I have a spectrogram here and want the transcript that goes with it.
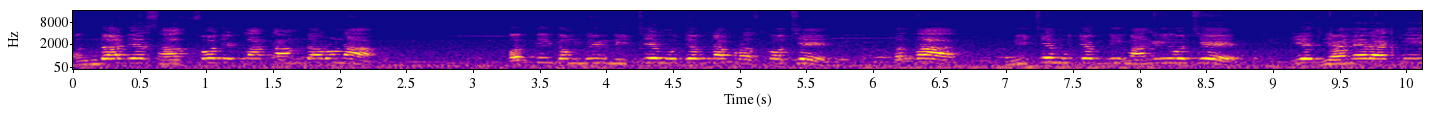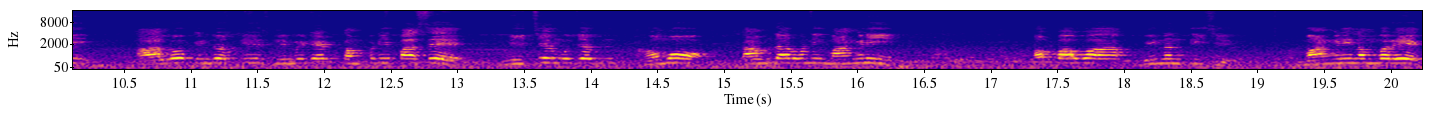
અંદાજે સાતસો જેટલા કામદારોના અતિ ગંભીર નીચે મુજબના પ્રશ્નો છે તથા નીચે મુજબની માંગણીઓ છે, જે ધ્યાને રાખી આલોક ઇન્ડસ્ટ્રીઝ લિમિટેડ કંપની પાસે નીચે મુજબ હમો કામદારોની માંગણી અપાવવા વિનંતી છે. માંગણી નંબર એક,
